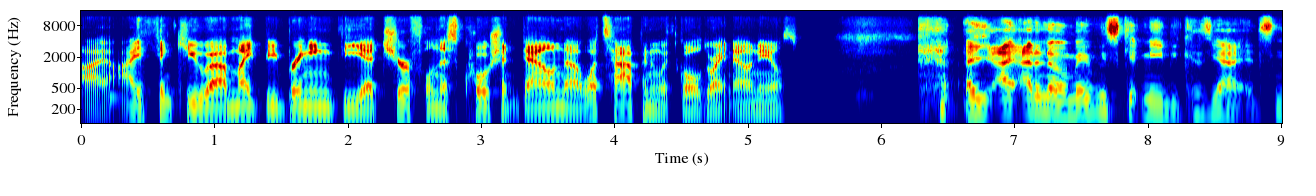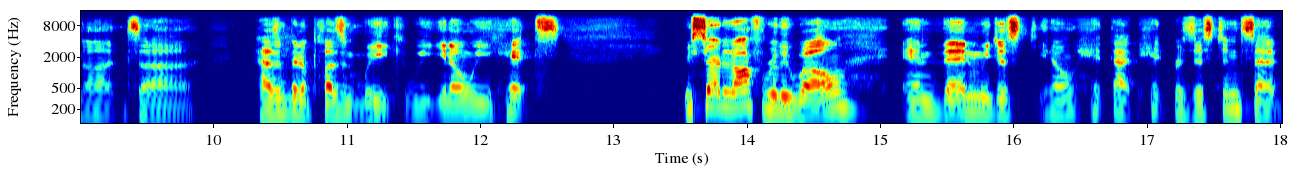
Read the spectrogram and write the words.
I, I, think you uh, might be bringing the uh, cheerfulness quotient down. Uh, what's happening with gold right now, Neils? I, I, I don't know. Maybe skip me because yeah, it's not hasn't been a pleasant week. We you know we hit we started off really well and then we just you know hit that hit resistance at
